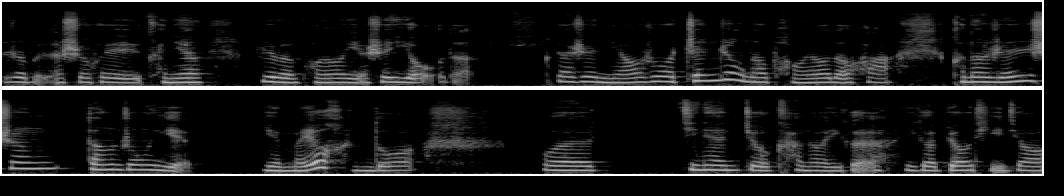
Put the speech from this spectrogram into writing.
日本的社会肯定日本朋友也是有的，但是你要说真正的朋友的话，可能人生当中也也没有很多。我今天就看到一个一个标题叫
